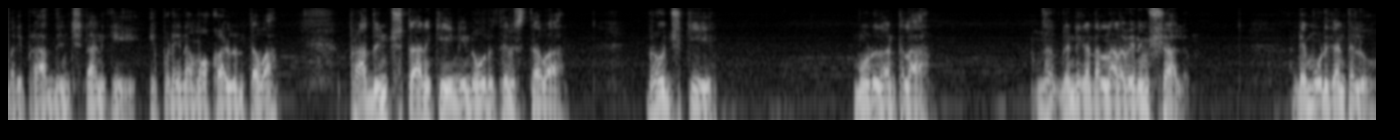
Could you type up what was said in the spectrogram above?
మరి ప్రార్థించడానికి ఇప్పుడైనా మోకాళ్ళు ఉంటావా ప్రార్థించడానికి నీ నోరు తెరుస్తావా? రోజుకి మూడు గంటల రెండు గంటల నలభై నిమిషాలు. అంటే మూడు గంటలు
